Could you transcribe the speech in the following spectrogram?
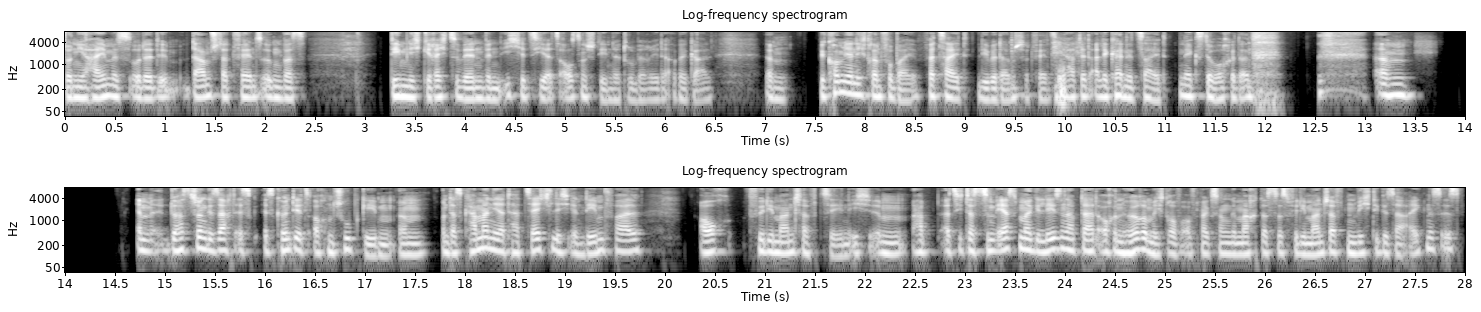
Johnny Heimes oder dem Darmstadt-Fans irgendwas dem nicht gerecht zu werden, wenn ich jetzt hier als Außenstehender drüber rede, aber egal. Ähm, wir kommen ja nicht dran vorbei. Verzeiht, liebe Darmstadt-Fans, ihr hattet alle keine Zeit. Nächste Woche dann. ähm, ähm, du hast schon gesagt, es, es könnte jetzt auch einen Schub geben. Ähm, und das kann man ja tatsächlich in dem Fall auch für die Mannschaft sehen. Ich ähm, habe, als ich das zum ersten Mal gelesen habe, da hat auch ein Hörer mich darauf aufmerksam gemacht, dass das für die Mannschaft ein wichtiges Ereignis ist.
